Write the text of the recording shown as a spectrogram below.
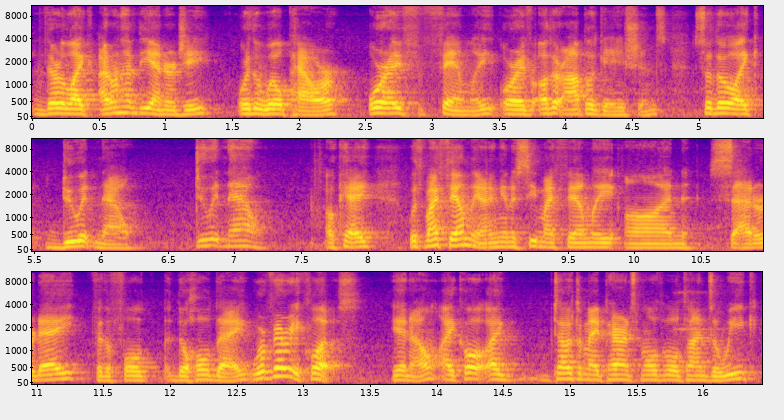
they're like, I don't have the energy or the willpower, or I have family, or I have other obligations. So they're like, do it now. Do it now. Okay. With my family, I'm going to see my family on Saturday for the full the whole day. We're very close. You know, I call I talk to my parents multiple times a week.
